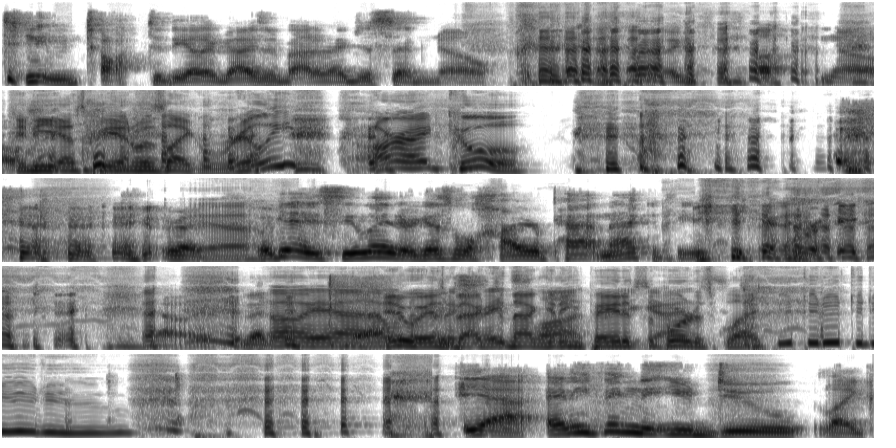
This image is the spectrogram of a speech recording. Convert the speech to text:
didn't even talk to the other guys about it i just said no like, fuck no And ESPN was like, "Really? All right, cool." right Yeah. okay see you later i guess we'll hire pat mcafee No, but- oh yeah. that would've Anyways, back to great not getting paid for at you supporters guys. Yeah anything that you do like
